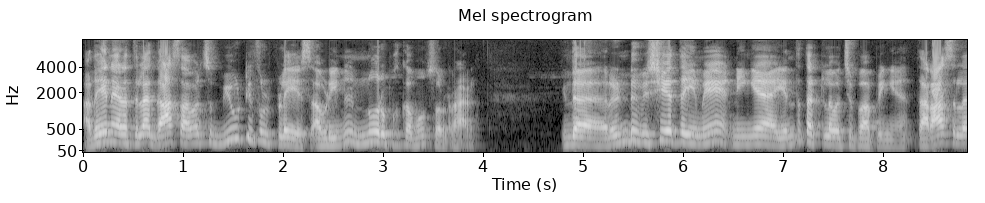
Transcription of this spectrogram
அதே நேரத்தில் காசாவை இட்ஸ் பியூட்டிஃபுல் பிளேஸ் அப்படின்னு இன்னொரு பக்கமும் சொல்கிறாரு இந்த ரெண்டு விஷயத்தையுமே நீங்கள் எந்த தட்டில் வச்சு பார்ப்பீங்க? தராசில்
